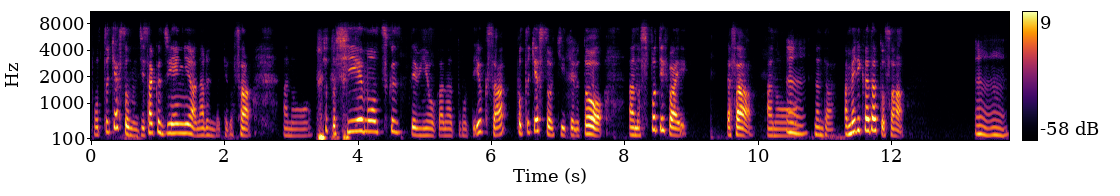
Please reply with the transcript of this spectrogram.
ポッドキャストの自作自演にはなるんだけどさ、あの、ちょっと CM を作ってみようかなと思って、よくさ、ポッドキャストを聞いてると、あの、Spotify がさ、あの、うんなんだ、アメリカだとさ、うんうん。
